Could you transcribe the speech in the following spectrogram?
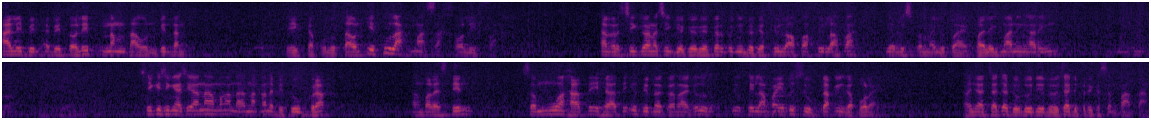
Ali bin Abi Thalib 6 tahun. Pinten 30 tahun. Itulah masa khalifah. Agar jika nasi geger-geger pengen jadi khilafah khilafah ya wis pernah lupa balik maning ngaring Siki sing ngasih anak mangan anak anak ditubrak orang Palestina. Semua hati-hati itu di negara itu khilafah itu dubrak nggak boleh. Hanya saja dulu di Indonesia diberi kesempatan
